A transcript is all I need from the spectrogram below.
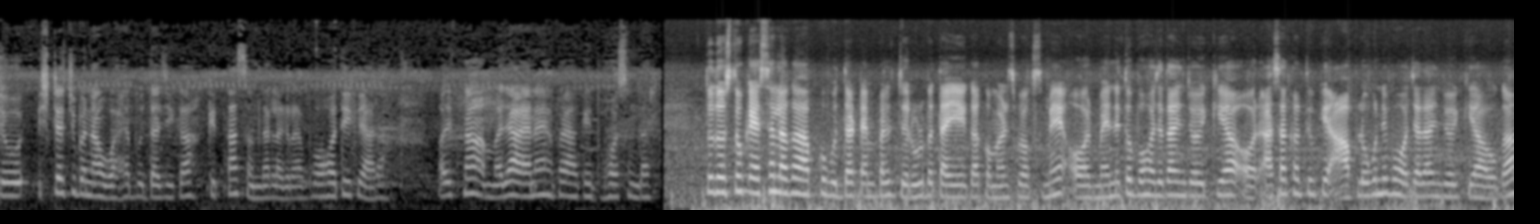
जो स्टेचू बना हुआ है बुद्धा जी का। कितना सुंदर लग रहा है, बहुत ही प्यारा। और इतना मज़ा आया ना यहाँ पर आके, बहुत सुंदर। तो दोस्तों, कैसा लगा आपको बुद्धा टेंपल? ज़रूर बताइएगा कमेंट्स बॉक्स में। और मैंने तो बहुत ज़्यादा इन्जॉय किया और आशा करती हूँ कि आप लोगों ने बहुत ज़्यादा इन्जॉय किया होगा।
